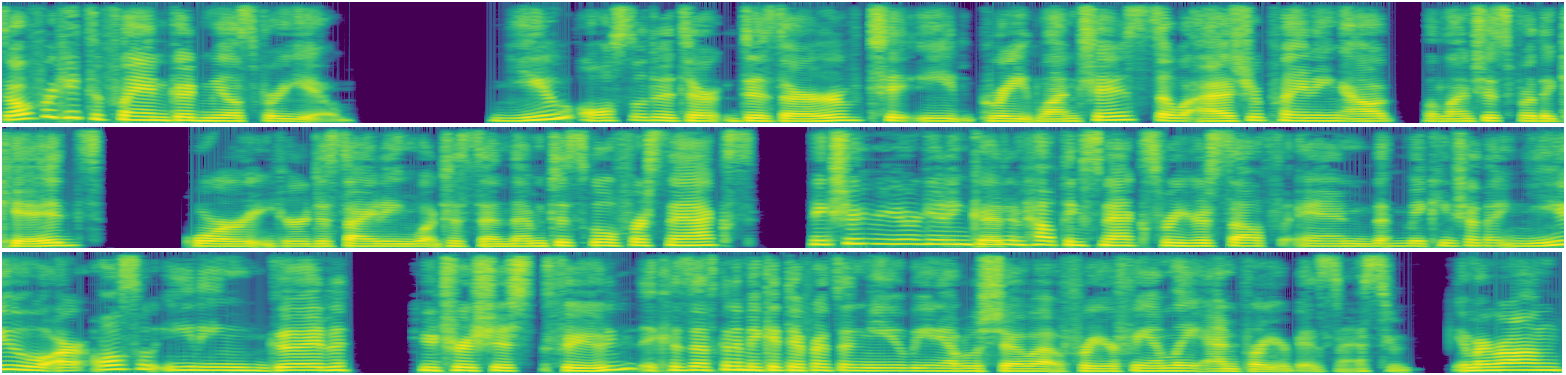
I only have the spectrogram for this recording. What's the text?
Don't forget to plan good meals for you. You also de- deserve to eat great lunches. So as you're planning out the lunches for the kids or you're deciding what to send them to school for snacks, make sure you're getting good and healthy snacks for yourself and making sure that you are also eating good, nutritious food because that's going to make a difference in you being able to show up for your family and for your business. Am I wrong?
